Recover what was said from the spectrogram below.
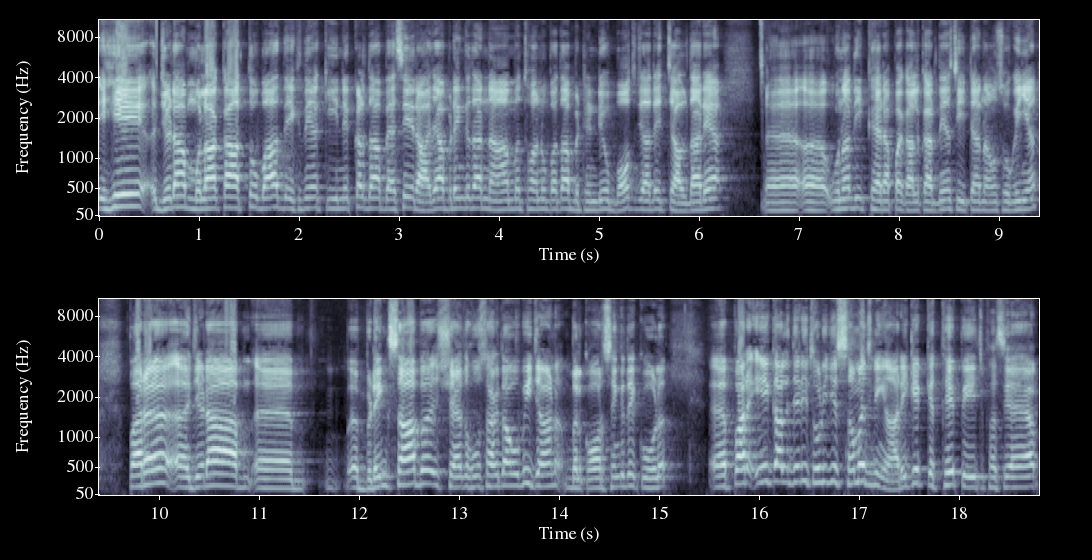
ਇਹ ਜਿਹੜਾ ਮੁਲਾਕਾਤ ਤੋਂ ਬਾਅਦ ਦੇਖਦੇ ਆ ਕੀ ਨਿਕਲਦਾ। ਵੈਸੇ ਰਾਜਾ ਬੜਿੰਗ ਦਾ ਨਾਮ ਤੁਹਾਨੂੰ ਪਤਾ ਬਠਿੰਡਿਓ ਬਹੁਤ ਜ਼ਿਆਦਾ ਚੱਲਦਾ ਰਿਹਾ। ਉਹਨਾਂ ਦੀ ਖੈਰ ਆਪਾਂ ਗੱਲ ਕਰਦੇ ਹਾਂ, ਸੀਟਾਂ ਅਨਾਉਂਸ ਹੋ ਗਈਆਂ। ਪਰ ਜਿਹੜਾ ਬੜਿੰਗ ਸਾਹਿਬ ਸ਼ਾਇਦ ਹੋ ਸਕਦਾ ਉਹ ਵੀ ਜਾਣ, ਬਲਕੌਰ ਸਿੰਘ ਦੇ ਕੋਲ। ਪਰ ਇਹ ਗੱਲ ਜਿਹੜੀ ਥੋੜੀ ਜਿਹੀ ਸਮਝ ਨਹੀਂ ਆ ਰਹੀ ਕਿ ਕਿੱਥੇ ਪੇਚ ਫਸਿਆ ਆ।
